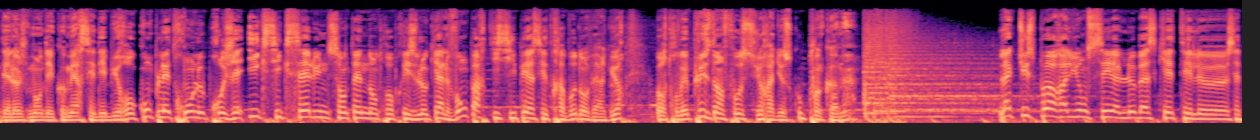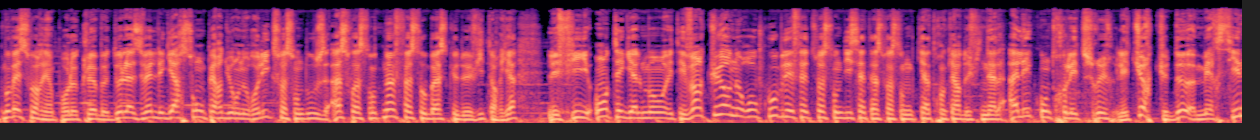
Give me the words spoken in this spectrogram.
Des logements, des commerces et des bureaux compléteront le projet XXL. Une centaine d'entreprises locales vont participer à ces travaux d'envergure. Vous retrouvez plus d'infos sur radioscoop.com. L'actu sport à Lyon, c'est le basket et le, cette mauvaise soirée hein, pour le club de Lasvel. Les garçons ont perdu en Euroleague 72 à 69 face au basque de Vitoria. Les filles ont également été vaincues en Eurocoupe, défaite 77 à 64 en quart de finale aller contre les, les Turcs de Mersin.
